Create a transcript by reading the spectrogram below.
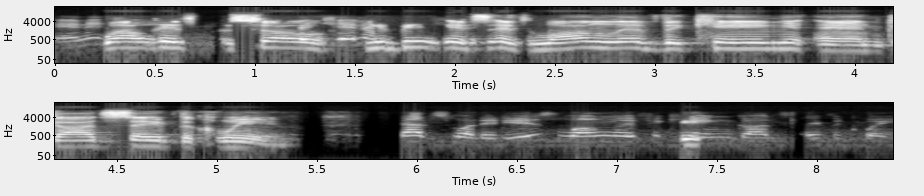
energy. Well, it's so you'd be, it's it's long live the king and God save the queen. That's what it is. Long live the king, God save the queen.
